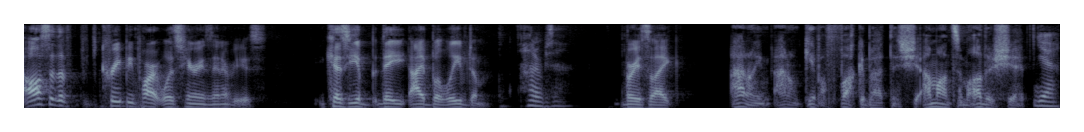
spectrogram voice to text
Also, the creepy part was hearing his interviews because he they I believed him Hundred percent. where he's like, I don't even I don't give a fuck about this shit. I'm on some other shit. Yeah.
